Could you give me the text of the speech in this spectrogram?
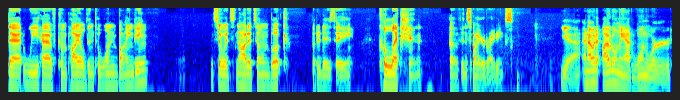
that we have compiled into one binding. And so it's not its own book, but it is a collection of inspired writings. Yeah, and I would I would only add one word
